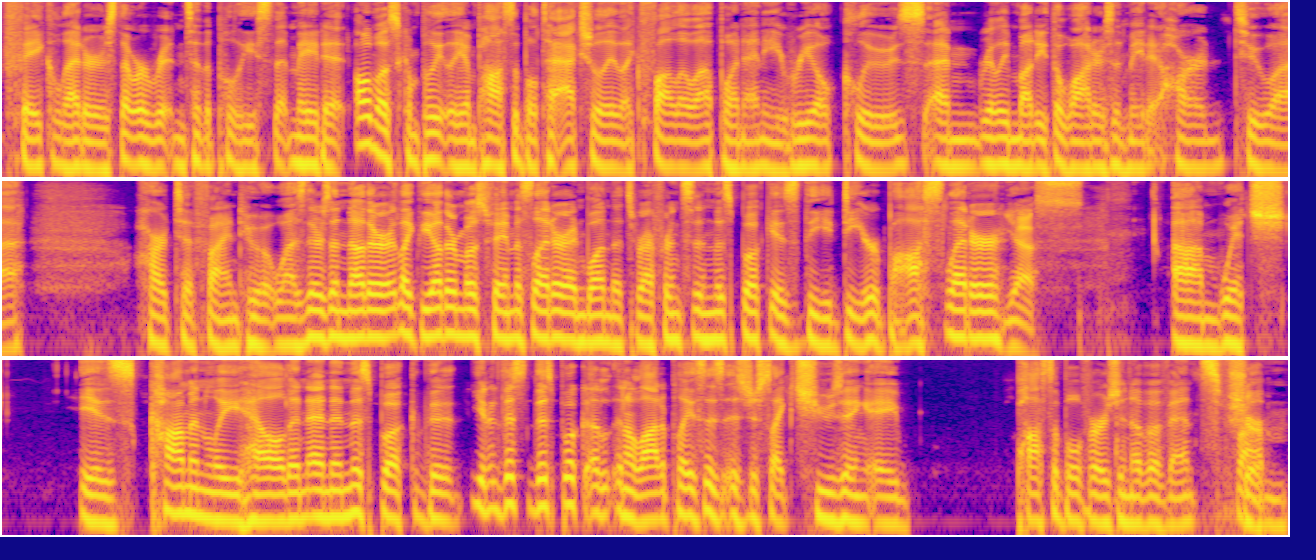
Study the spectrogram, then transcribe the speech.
fake letters that were written to the police that made it almost completely impossible to actually like follow up on any real clues and really muddied the waters and made it hard to uh hard to find who it was. There's another like the other most famous letter and one that's referenced in this book is the Dear Boss letter Yes. um, which is commonly held and and in this book the you know this this book uh, in a lot of places is just like choosing a possible version of events Sure. from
